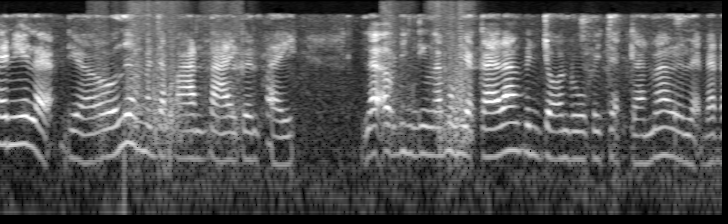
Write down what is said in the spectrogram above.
ค่นี้แหละ เดี๋ยวเรื่องมันจะปานตายเกินไป และเอาจริงๆแล้วผมอยากกลายร่างเป็นจอห์นโดไปจัดการมากเลยแหละแบบ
